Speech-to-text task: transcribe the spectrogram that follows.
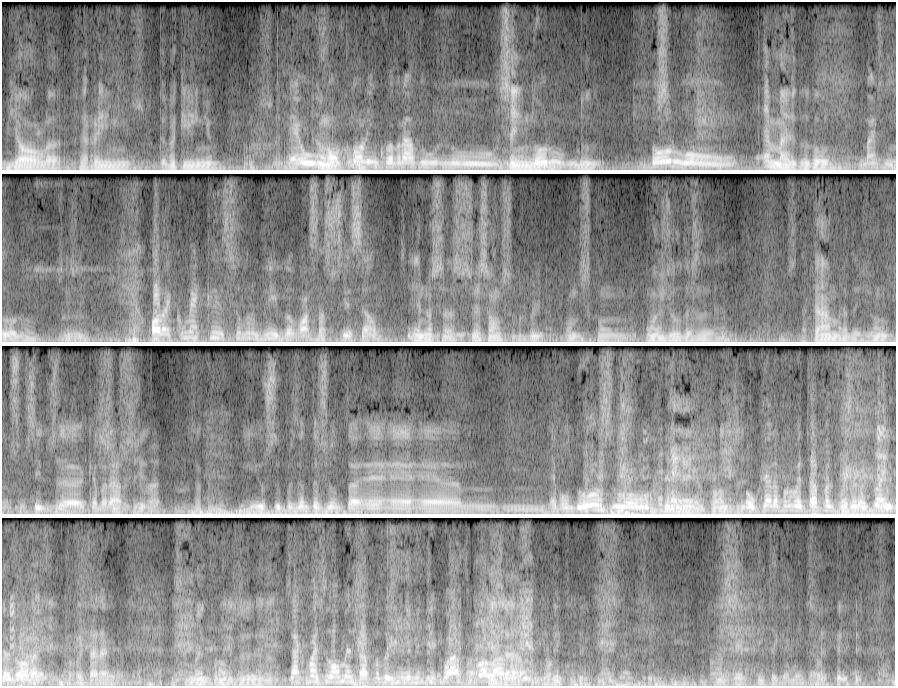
viola, ferrinhos, cavaquinho. É o é um, folclore enquadrado no sim, Douro? No, Douro ou... É mais do Douro. Mais do Douro. Do Douro. Sim, hum. sim. Ora, como é que sobrevive a vossa associação? Sim, a nossa associação sobrevive com, com ajudas da, da Câmara, da Junta. Subsídios da camaradas, não é? Exatamente. E o Sr. Presidente da Junta é, é, é, é bondoso ou, é, ou quer aproveitar para lhe fazer um pedido agora? Aproveitar é... Momento, pronto. Já que vai tudo aumentar para 2024, vá lá. Exato, é? pronto. Até tem que aumentar.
